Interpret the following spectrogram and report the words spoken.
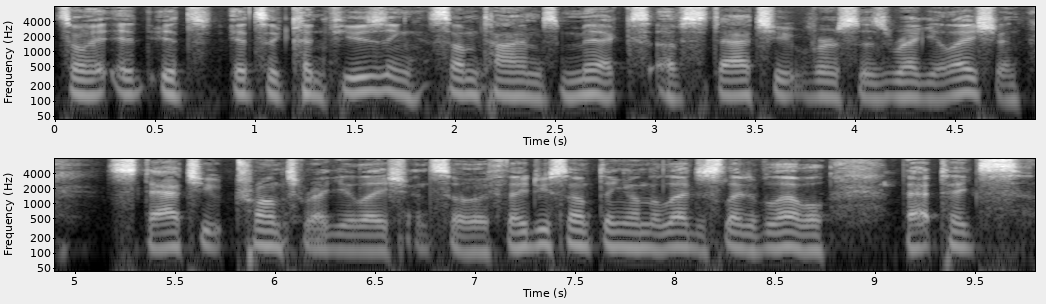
So it, it's it's a confusing sometimes mix of statute versus regulation. Statute trumps regulation. So if they do something on the legislative level, that takes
